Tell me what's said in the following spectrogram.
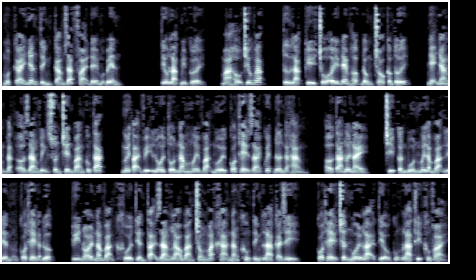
một cái nhân tình cảm giác phải để một bên. Tiêu lạc mỉm cười, mà hậu chiêu ngắc, từ lạc kỳ chỗ ấy đem hợp đồng cho cầm tới nhẹ nhàng đặt ở giang vĩnh xuân trên bàn công tác, ngươi tại vị lôi tốn 50 vạn mới có thể giải quyết đơn đặt hàng, ở ta nơi này, chỉ cần 45 vạn liền có thể đạt được, tuy nói 5 vạn khối tiền tại giang lão bản trong mắt khả năng không tính là cái gì, có thể chân muối lại tiểu cũng là thịt không phải,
